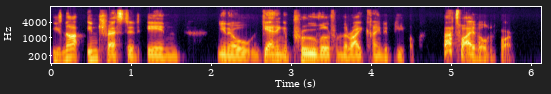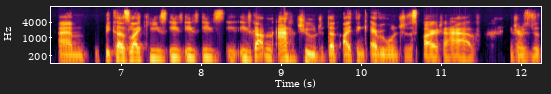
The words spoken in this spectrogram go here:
he's not interested in you know getting approval from the right kind of people. That's why I voted for him. Um, because like he's he's he's he's he's got an attitude that I think everyone should aspire to have in terms of just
